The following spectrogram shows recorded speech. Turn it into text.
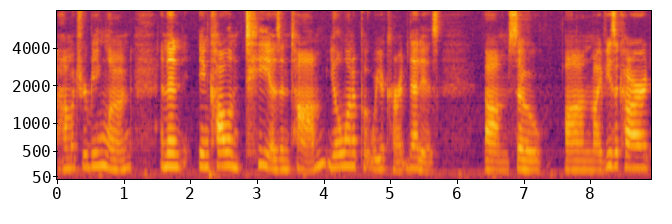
how much you're being loaned. And then in column T as in Tom, you'll want to put where your current debt is. Um, so on my Visa card,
